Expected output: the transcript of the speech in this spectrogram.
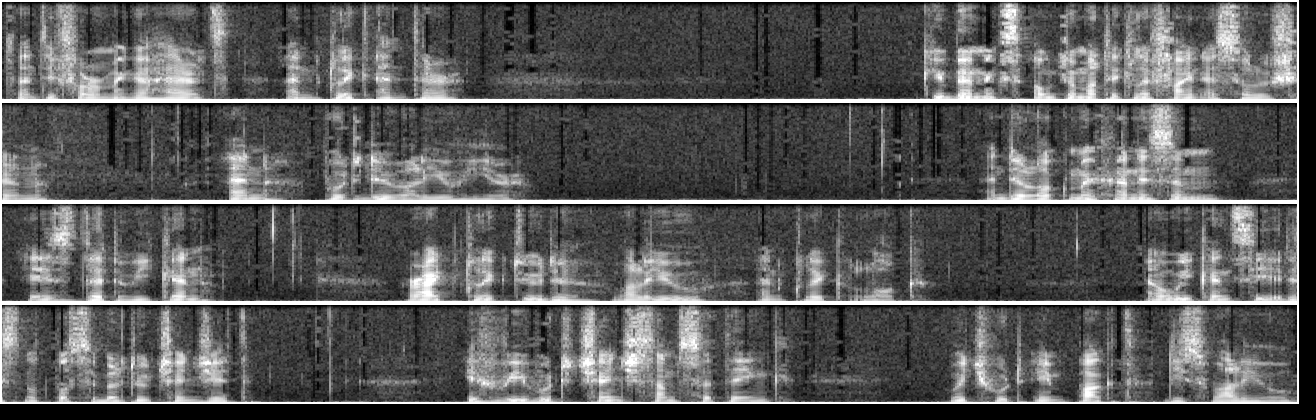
24 MHz and click enter, CubeMX automatically find a solution and put the value here. And the lock mechanism is that we can right click to the value and click lock. Now we can see it is not possible to change it. If we would change some setting which would impact this value,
